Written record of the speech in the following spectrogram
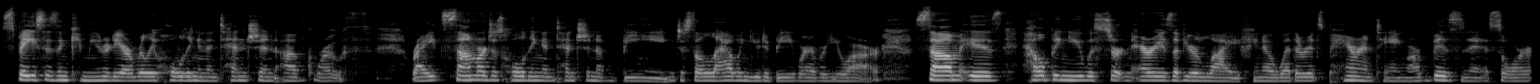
spaces and community are really holding an intention of growth right? Some are just holding intention of being, just allowing you to be wherever you are. Some is helping you with certain areas of your life, you know, whether it's parenting or business or,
